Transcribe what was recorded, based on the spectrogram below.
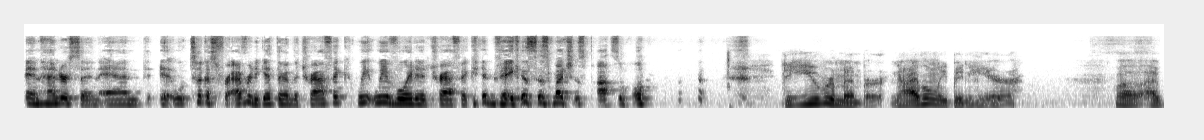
in Henderson, and it took us forever to get there in the traffic. We we avoided traffic in Vegas as much as possible. do you remember? Now I've only been here. Well, I've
